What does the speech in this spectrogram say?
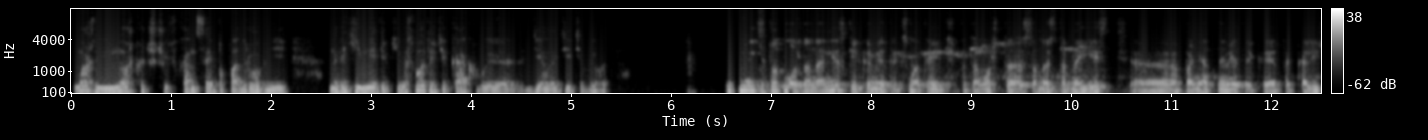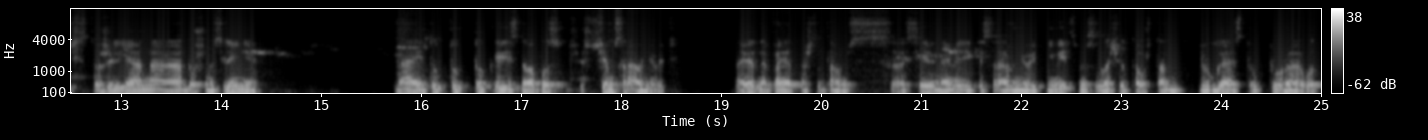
можно немножко чуть-чуть в конце поподробнее на какие метрики вы смотрите, как вы делаете эти выводы? Знаете, тут можно на несколько метрик смотреть, потому что, с одной стороны, есть э, понятная метрика, это количество жилья на душу населения. Да, и тут, тут только единственный вопрос, с чем сравнивать. Наверное, понятно, что там с Северной Америкой сравнивать не имеет смысла за счет того, что там другая структура вот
